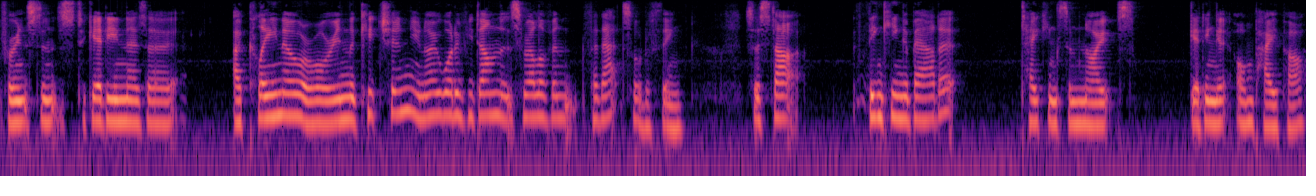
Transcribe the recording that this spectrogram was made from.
for instance, to get in as a a cleaner or, or in the kitchen, you know, what have you done that's relevant for that sort of thing? So start thinking about it, taking some notes, getting it on paper,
